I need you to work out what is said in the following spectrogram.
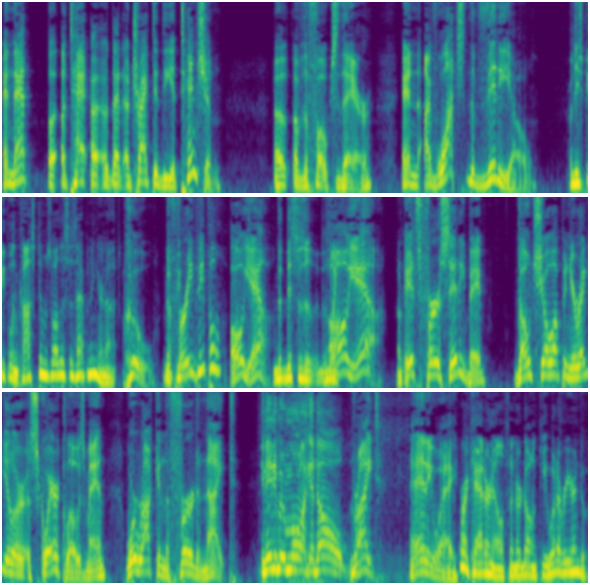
And that, uh, atta- uh, that attracted the attention of, of the folks there. And I've watched the video. Are these people in costumes while this is happening or not? Who? The, furry people? Oh, yeah. The- This is a, like, oh, yeah. It's Fur City, babe. Don't show up in your regular uh, square clothes, man. We're rocking the fur tonight. You need to be more like a dog. Right. Anyway, or a cat or an elephant or donkey, whatever you're into.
